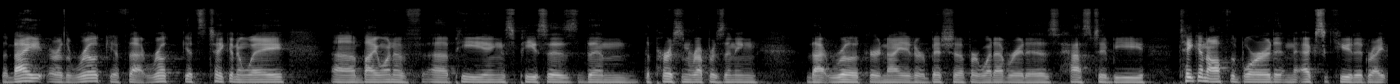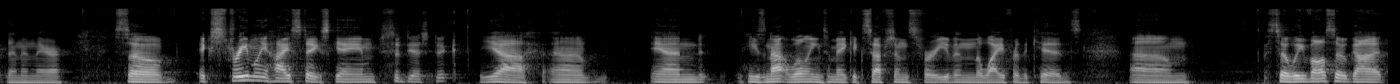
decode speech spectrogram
the knight or the rook, if that rook gets taken away uh, by one of uh, Pi Ying's pieces, then the person representing that rook or knight or bishop or whatever it is has to be taken off the board and executed right then and there. So extremely high stakes game. sadistic. Yeah, um, and he's not willing to make exceptions for even the wife or the kids. Um, so we've also got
